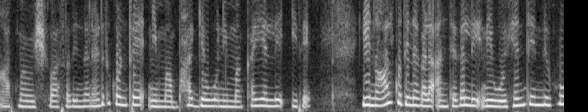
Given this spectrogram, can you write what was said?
ಆತ್ಮವಿಶ್ವಾಸದಿಂದ ನಡೆದುಕೊಂಡ್ರೆ ನಿಮ್ಮ ಭಾಗ್ಯವು ನಿಮ್ಮ ಕೈಯಲ್ಲಿ ಇದೆ. ಈ ನಾಲ್ಕು ದಿನಗಳ ಅಂತ್ಯದಲ್ಲಿ ನೀವು ಎಂದೆಂದಿಗೂ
